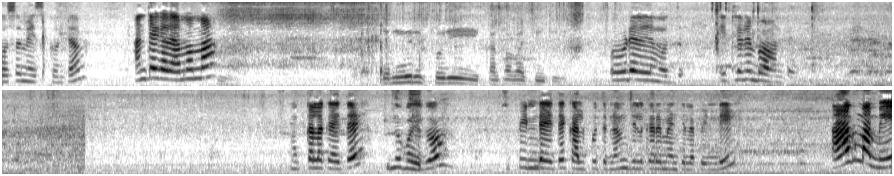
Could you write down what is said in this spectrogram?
కోసం వేసుకుంటాం. అంతే కదా అమ్మమ్మ? నూరి పొడి కలపవచ్చింది ఊడేదేమొద్దు ఇట్లనే బాగుంటుంది. ముక్కలకైతే ఇగో పిండి అయితే కలుపుతున్నాం జీలకర్ర మెంతుల పిండి. ఆగు మమ్మీ.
